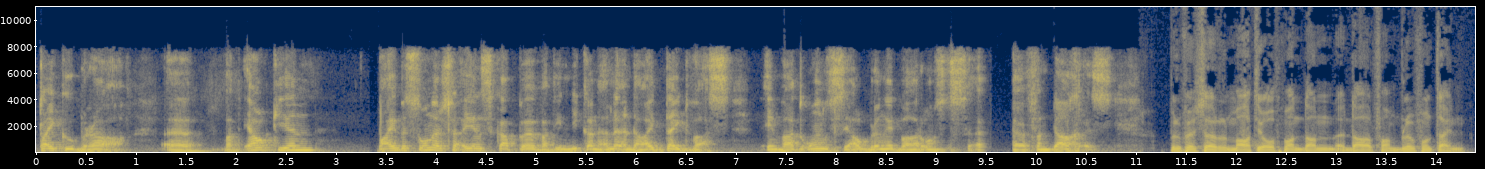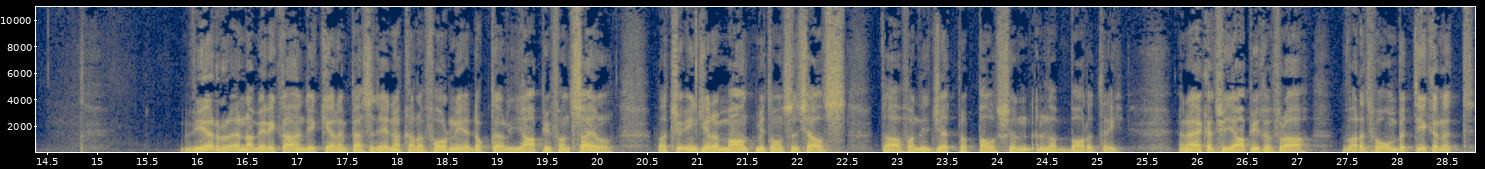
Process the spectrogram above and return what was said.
Tycho Brahe, uh wat elkeen baie besonderse eienskappe wat uniek aan hulle in daai tyd was en wat ons help bring het waar ons uh, vandag is. Professor Mati Hofman dan daar van Bloemfontein. Weer in Amerika en die keer in Pasadena, Kalifornië, Dr. Japie van Sail wat so een keer 'n maand met ons gesels daar van die Jet Propulsion Laboratory. En ek het vir Japie gevra wat dit vir hom beteken het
